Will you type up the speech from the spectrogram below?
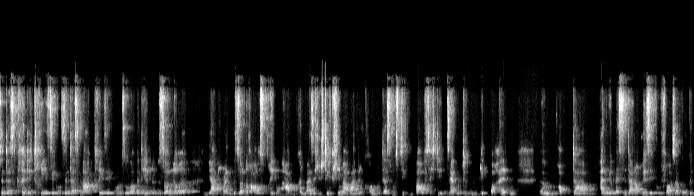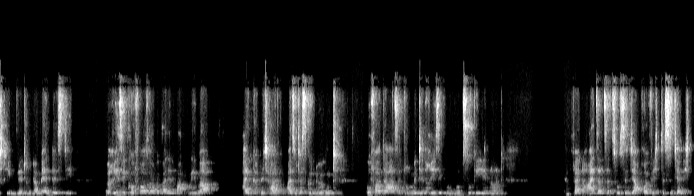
sind das Kreditrisiken, sind das Marktrisiken und so, aber die eben eine besondere, ja, nochmal eine besondere Ausprägung haben können, weil sie durch den Klimawandel kommen. Und das muss die Beaufsicht eben sehr gut im Blick behalten, ähm, ob da angemessen dann auch Risikovorsorge betrieben wird. Und am Ende ist die Risikovorsorge bei den Banken immer Eigenkapital, also dass genügend Puffer da sind, um mit den Risiken umzugehen. Und Vielleicht noch ein Satz dazu, sind ja auch häufig, das sind ja nicht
